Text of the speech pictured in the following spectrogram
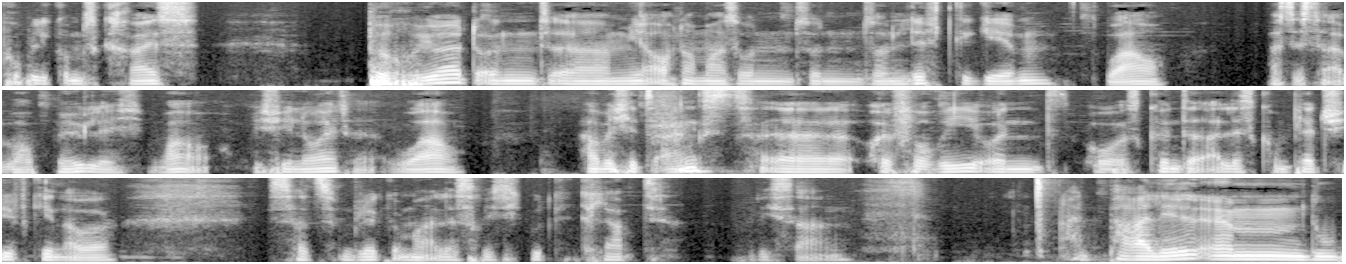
Publikumskreis berührt und äh, mir auch nochmal so einen so so ein Lift gegeben. Wow, was ist da überhaupt möglich? Wow, wie viele Leute? Wow. Habe ich jetzt Angst, äh, Euphorie und oh, es könnte alles komplett schief gehen, aber es hat zum Glück immer alles richtig gut geklappt, würde ich sagen. parallel, ähm, du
